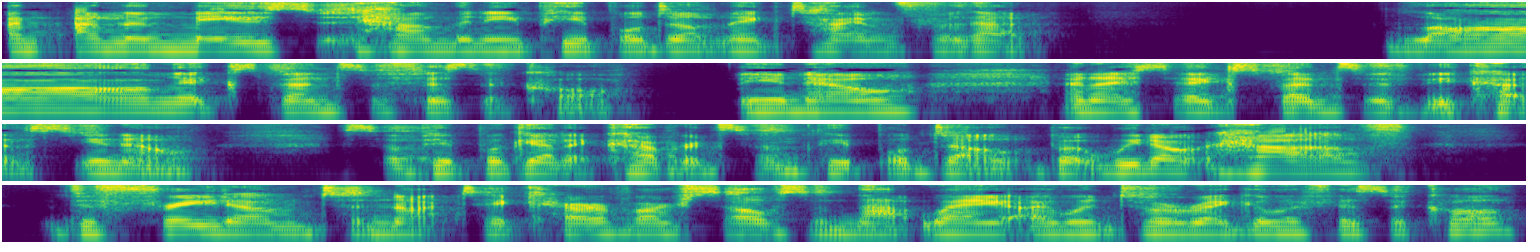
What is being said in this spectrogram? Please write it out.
I'm, I'm amazed at how many people don't make time for that long, expensive physical, you know? And I say expensive because, you know, some people get it covered, some people don't, but we don't have the freedom to not take care of ourselves in that way. I went to a regular physical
